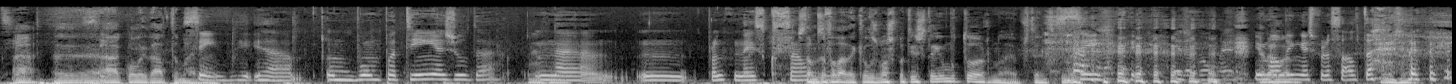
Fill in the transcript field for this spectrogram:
Sim. Há, uh, há qualidade também. Sim, uh, um bom patim ajuda uhum. na, um, pronto, na execução. Estamos a falar daqueles bons patins que têm um motor, não é? Portanto, Sim, era bom, era. E molinhas para saltar. Uhum.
